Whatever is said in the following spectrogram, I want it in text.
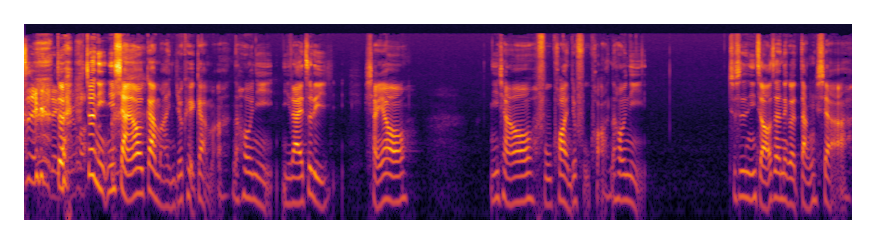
制欲的一句话，对，就你你想要干嘛，你就可以干嘛，然后你你来这里。想要你想要浮夸你就浮夸，然后你就是你只要在那个当下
